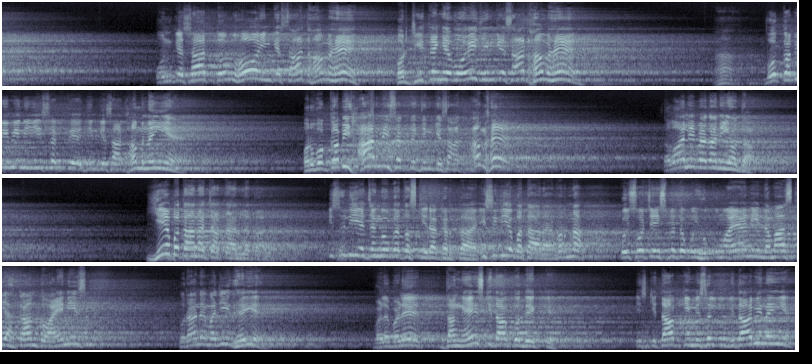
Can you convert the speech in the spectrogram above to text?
ان کے ساتھ تم ہو، ان کے ساتھ ہم ہیں۔ اور جیتیں گے وہی جن کے ساتھ ہم ہیں۔ ہاں وہ کبھی بھی نہیں جیت سکتے جن کے ساتھ ہم نہیں ہیں۔ اور وہ کبھی ہار نہیں سکتے جن کے ساتھ ہم ہیں۔ سوال ہی پیدا نہیں ہوتا۔ یہ بتانا چاہتا ہے اللہ تعالیٰ۔ اس لیے جنگوں کا تذکرہ کرتا ہے، اس لیے بتا رہا ہے، ورنہ کوئی سوچے اس میں تو کوئی حکم آیا نہیں، نماز کے حکام تو آئے نہیں اس میں۔ قرآن مجید ہے یہ۔ بڑے بڑے دنگ ہیں اس کتاب کو دیکھ کے۔ اس کتاب کی مثل کو کتاب ہی نہیں ہے۔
